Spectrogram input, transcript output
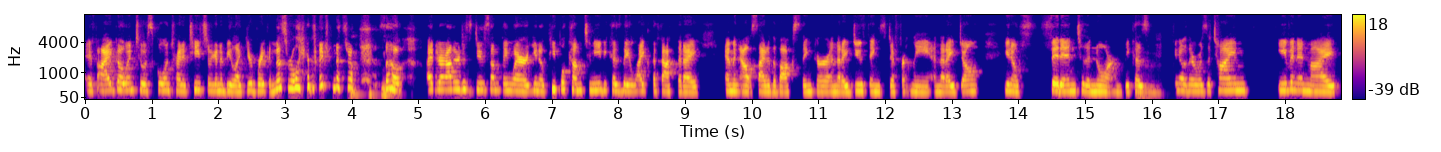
if I go into a school and try to teach, they're going to be like, "You're breaking this rule. You're breaking this rule." so I'd rather just do something where you know people come to me because they like the fact that I am an outside of the box thinker and that I do things differently and that I don't you know fit into the norm. Because mm. you know there was a time even in my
